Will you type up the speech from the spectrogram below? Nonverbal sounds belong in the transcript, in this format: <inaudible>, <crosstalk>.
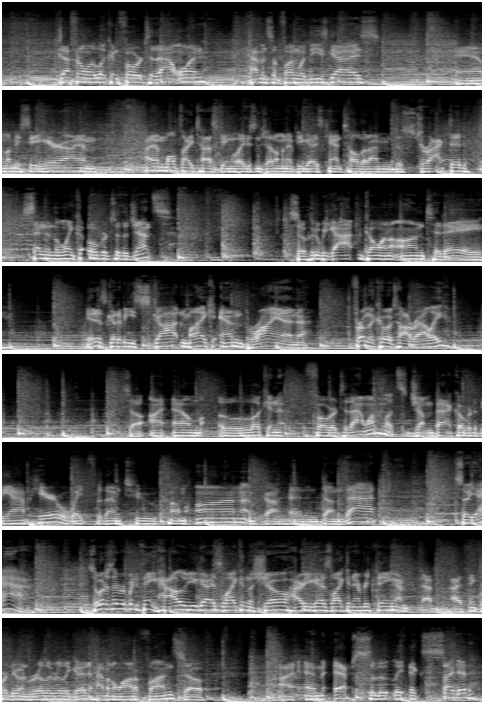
definitely looking forward to that one. Having some fun with these guys. And let me see here. I am I am multitasking, ladies and gentlemen. If you guys can't tell that I'm distracted, sending the link over to the gents. So who do we got going on today? It is going to be Scott, Mike, and Brian from the COTA Rally. So I am looking forward to that one. Let's jump back over to the app here. We'll wait for them to come on. I've gone ahead and done that. So yeah. So what does everybody think? How are you guys liking the show? How are you guys liking everything? I'm, I, I think we're doing really, really good and having a lot of fun. So I am absolutely excited.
